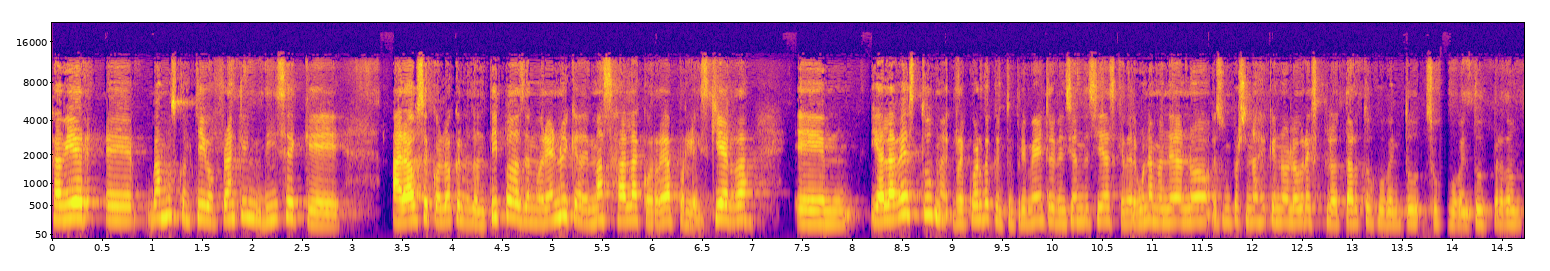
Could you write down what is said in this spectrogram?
Javier, eh, vamos contigo. Franklin dice que Arau se coloca en las antípodas de Moreno y que además jala Correa por la izquierda. Eh, y a la vez tú, me recuerdo que en tu primera intervención decías que de alguna manera no es un personaje que no logra explotar tu juventud, su juventud, perdón.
